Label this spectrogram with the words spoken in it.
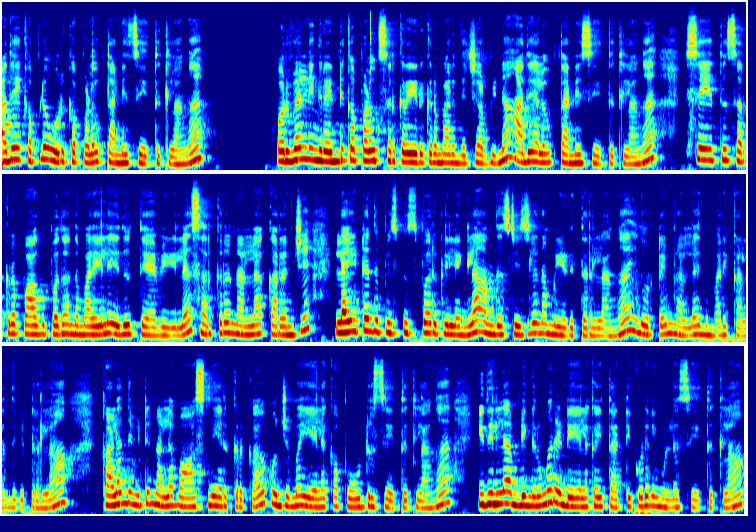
அதே கப்பில் ஒரு கப் அளவுக்கு தண்ணி சேர்த்துக்கலாங்க. ஒருவேளை நீங்கள் ரெண்டு கப் அளவுக்கு சர்க்கரை எடுக்கிற மாதிரி இருந்துச்சு அப்படின்னா அதே அளவுக்கு தண்ணி சேர்த்துக்கலாங்க. சேர்த்து சர்க்கரை பாகுப்பதம் அந்த மாதிரியெல்லாம் எதுவும் தேவையில்லை. சர்க்கரை நல்லா கரைஞ்சி லைட்டாக அந்த பிசு பிசுப்பாக இருக்குது இல்லைங்களா அந்த ஸ்டேஜில் நம்ம எடுத்துடலாங்க. இது ஒரு டைம் நல்லா இந்த மாதிரி கலந்து விட்டுறலாம். கலந்து விட்டு நல்லா வாசனையாக இருக்கிறக்காக கொஞ்சமாக ஏலக்காய் பவுட்ரு சேர்த்துக்கலாங்க. இது இல்லை அப்படிங்கிறவங்க ரெண்டு ஏலக்காய் தட்டி கூட நீங்கள் உள்ளே சேர்த்துக்கலாம்.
